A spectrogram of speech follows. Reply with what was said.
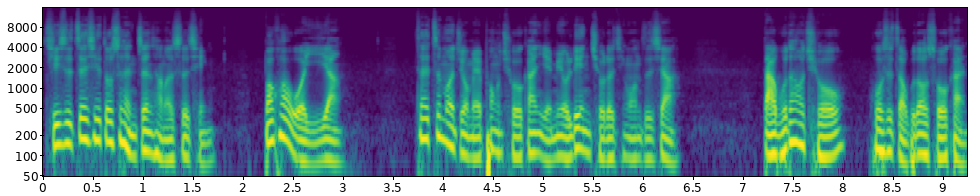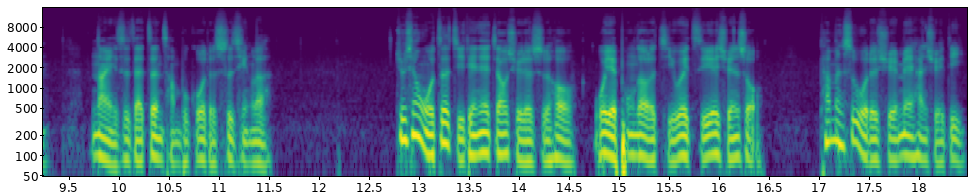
其实这些都是很正常的事情，包括我一样。在这么久没碰球杆，也没有练球的情况之下，打不到球或是找不到手感，那也是再正常不过的事情了。就像我这几天在教学的时候，我也碰到了几位职业选手，他们是我的学妹和学弟，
